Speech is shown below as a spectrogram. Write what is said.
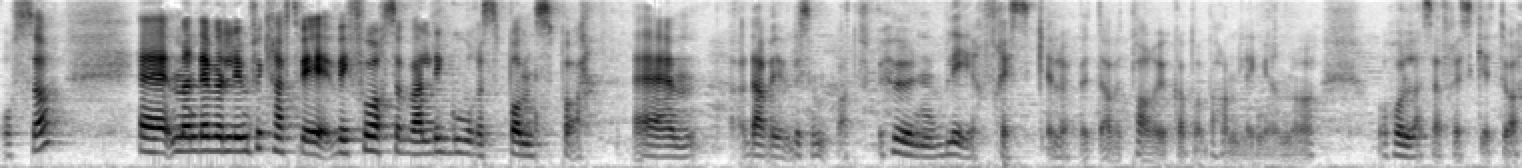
også. Eh, men det er vel lymfekreft vi, vi får så veldig god respons på. Der vi liksom, at hunden blir frisk i løpet av et par uker på behandlingen. og og holder seg frisk i et år.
